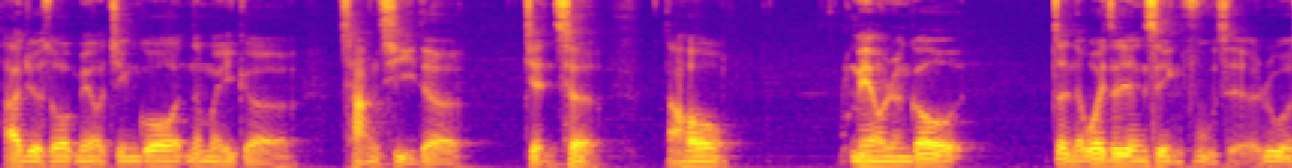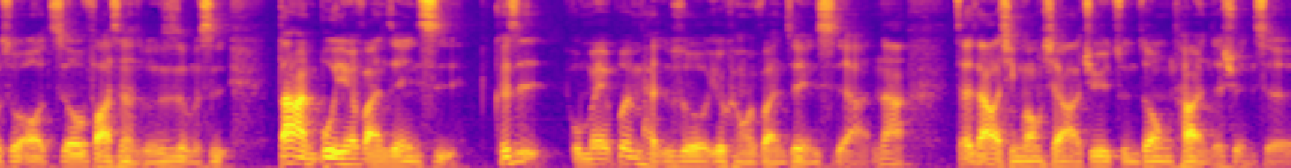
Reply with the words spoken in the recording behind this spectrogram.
他觉得说没有经过那么一个长期的检测，然后没有能够真的为这件事情负责。如果说哦之后发生什么是什么事，当然不一定会发生这件事，可是我们也不能排除说有可能会发生这件事啊。那在这样的情况下，去尊重他人的选择，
